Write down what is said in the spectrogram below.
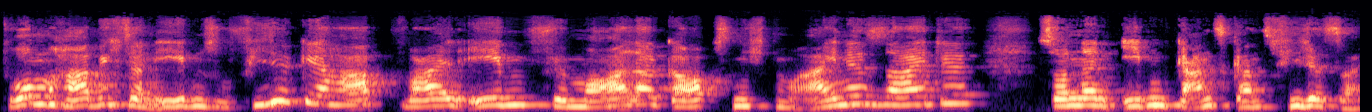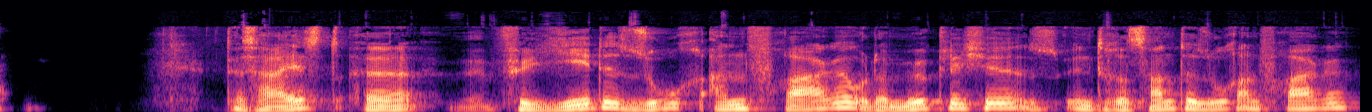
Drum habe ich dann eben so viel gehabt, weil eben für Maler gab es nicht nur eine Seite, sondern eben ganz, ganz viele Seiten. Das heißt, äh, für jede Suchanfrage oder mögliche interessante Suchanfrage,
